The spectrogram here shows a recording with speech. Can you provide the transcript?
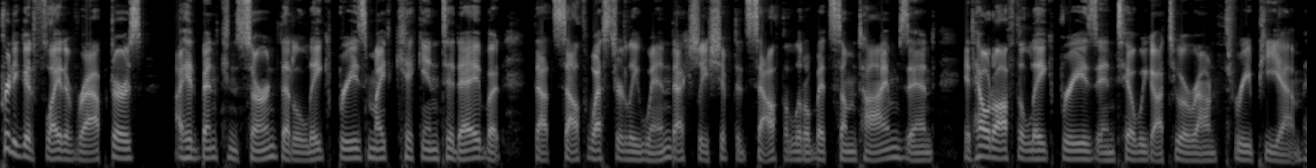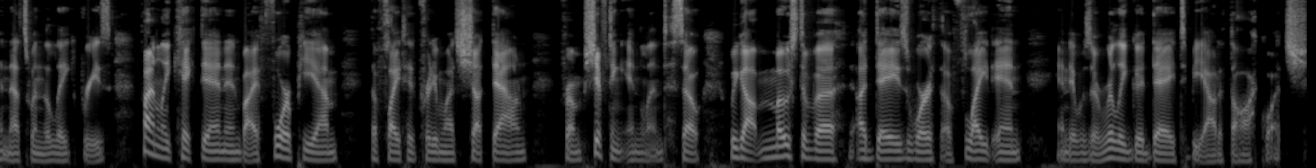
pretty good flight of raptors. I had been concerned that a lake breeze might kick in today, but that southwesterly wind actually shifted south a little bit sometimes, and it held off the lake breeze until we got to around 3 p.m., and that's when the lake breeze finally kicked in, and by 4 p.m., the flight had pretty much shut down from shifting inland. So we got most of a, a day's worth of flight in, and it was a really good day to be out at the Hawkwatch.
